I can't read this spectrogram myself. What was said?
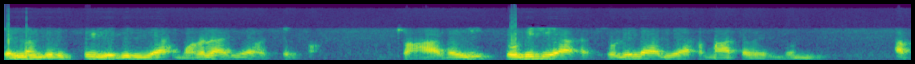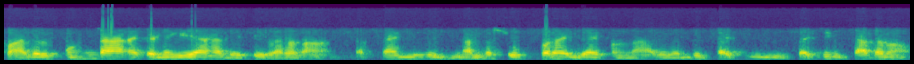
செல்லம் கொடுத்து எதிரியா முதலாளியா வச்சிருக்கோம். ஸோ அதை தொழிலியாக தொழிலாளியாக மாற்ற வேண்டும். அப்ப அதற்கு உண்டான கண்ணிகையாக அதை எப்படி வரலாம். சப்கான்சியஸ் நல்ல சூப்பரா என்ஜாய் பண்ணலாம். அது வந்து பசி பசி கதறும்.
